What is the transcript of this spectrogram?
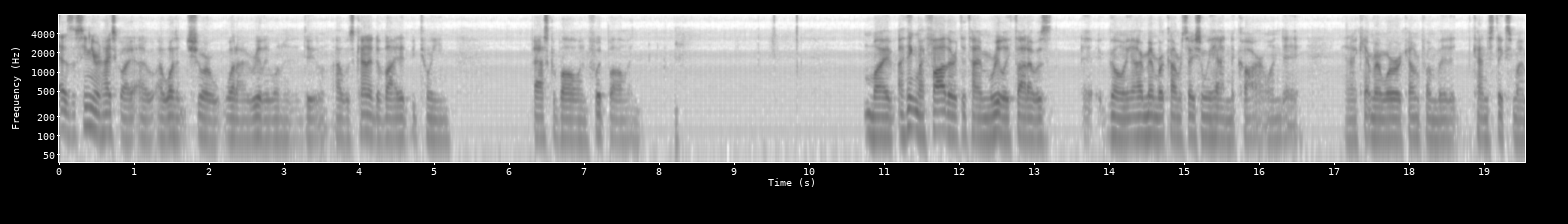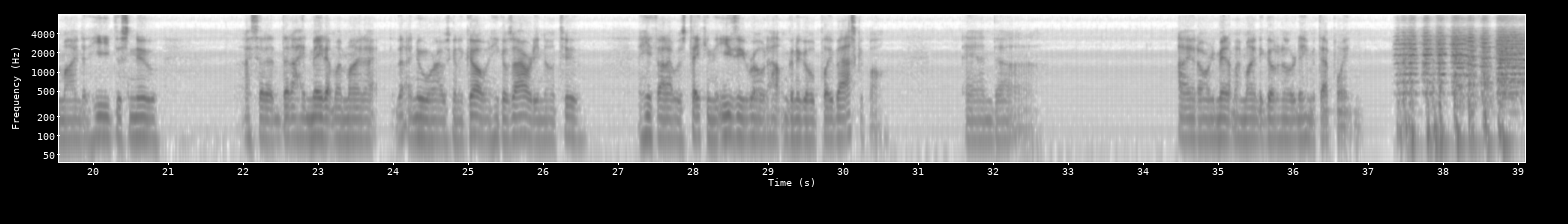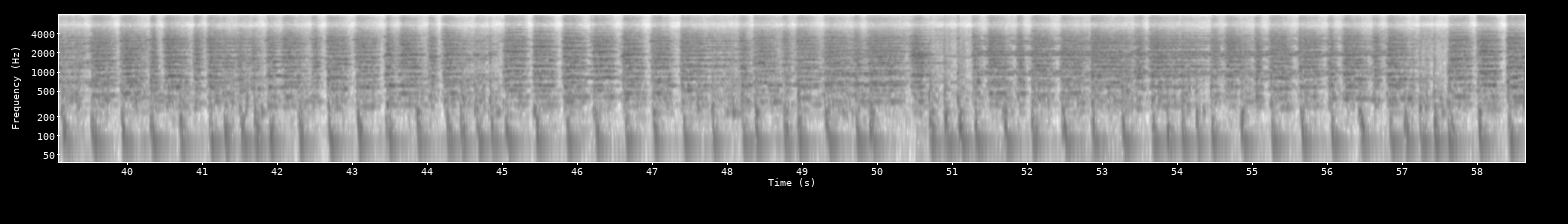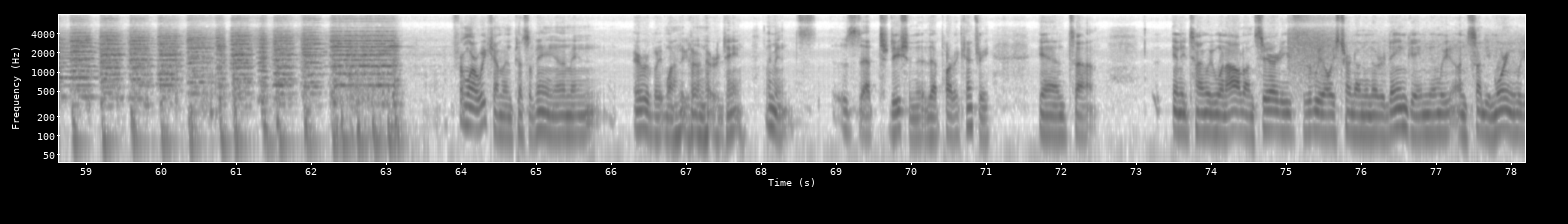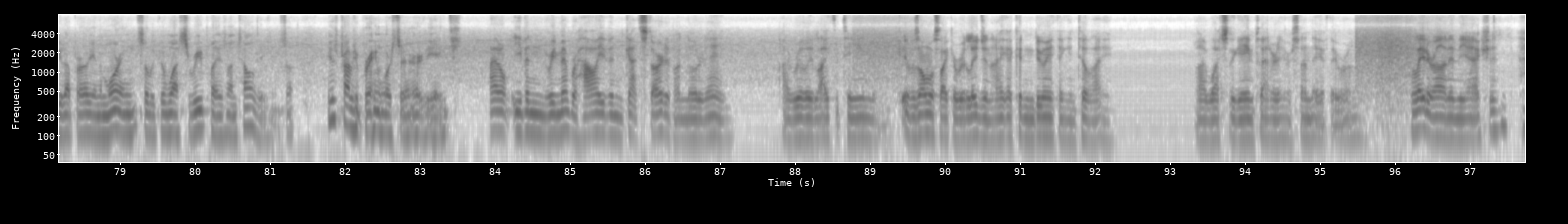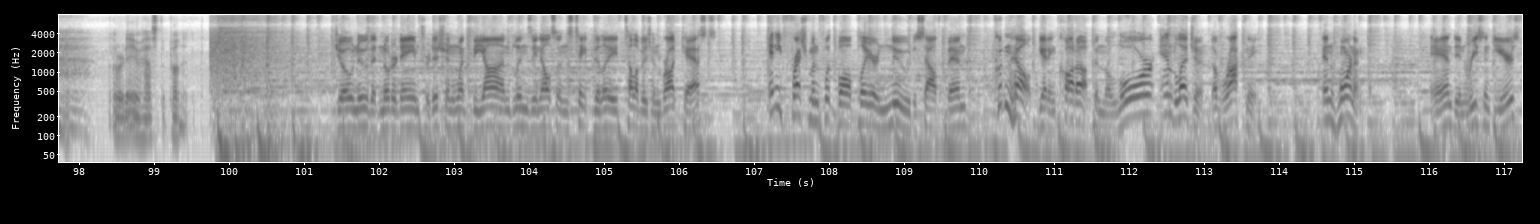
As a senior in high school, I, I, I wasn't sure what I really wanted to do. I was kind of divided between basketball and football, and my I think my father at the time really thought I was uh, going. I remember a conversation we had in the car one day, and I can't remember where it come from, but it kind of sticks in my mind that he just knew. I said that I had made up my mind I, that I knew where I was going to go, and he goes, "I already know too." He thought I was taking the easy road out and going to go play basketball, and uh, I had already made up my mind to go to Notre Dame at that point. From where we come in Pennsylvania, I mean, everybody wanted to go to Notre Dame. I mean, it's, it's that tradition, that, that part of the country. And uh, anytime we went out on Saturdays, we always turned on the Notre Dame game. Then we, on Sunday morning, we get up early in the morning so we could watch the replays on television. So he was probably brainwashed at an early age. I don't even remember how I even got started on Notre Dame. I really liked the team. It was almost like a religion. I, I couldn't do anything until I I watched the game Saturday or Sunday if they were on. Later on in the action, Notre Dame has to punt. Joe knew that Notre Dame tradition went beyond Lindsey Nelson's tape-delayed television broadcasts. Any freshman football player new to South Bend couldn't help getting caught up in the lore and legend of Rockne and Hornung, and in recent years,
